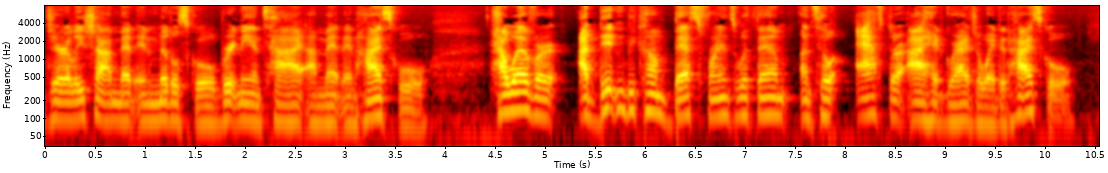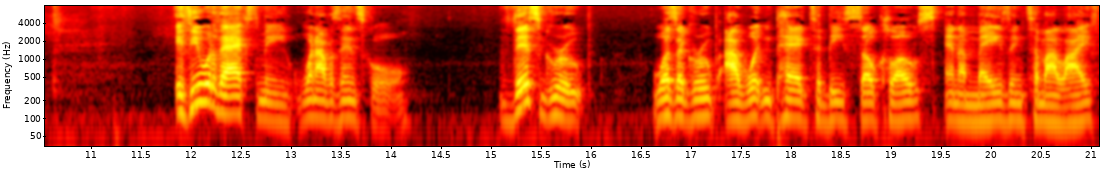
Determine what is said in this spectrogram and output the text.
Jeralisha I met in middle school. Brittany and Ty I met in high school. However, I didn't become best friends with them until after I had graduated high school. If you would have asked me when I was in school, this group was a group I wouldn't peg to be so close and amazing to my life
